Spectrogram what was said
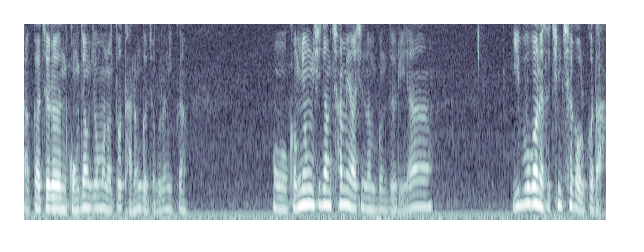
아까 저런 공장 주문은 또 다른 거죠. 그러니까 어, 금융시장 참여하시는 분들이야 이 부분에서 침체가 올 거다.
